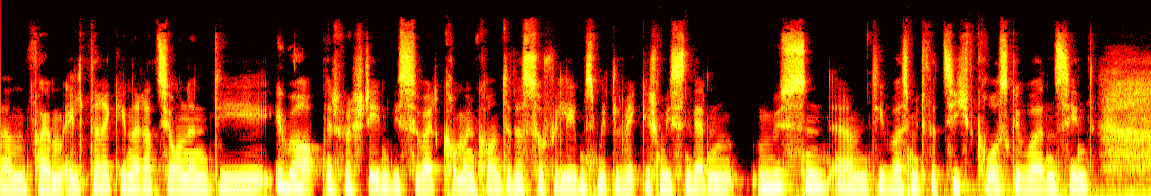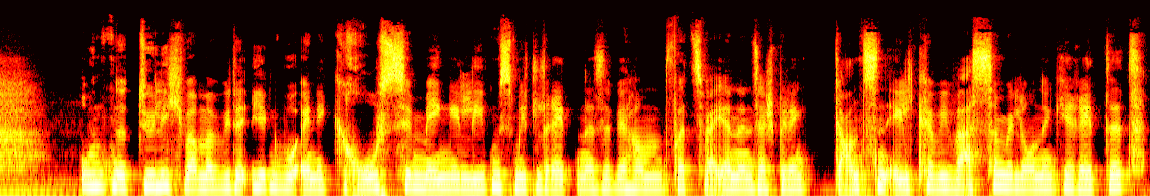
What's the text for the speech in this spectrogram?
ähm, vor allem ältere Generationen, die überhaupt nicht verstehen, wie es so weit kommen konnte, dass so viele Lebensmittel weggeschmissen werden müssen, ähm, die was mit Verzicht groß geworden sind. Und natürlich war wir wieder irgendwo eine große Menge Lebensmittel retten. Also wir haben vor zwei Jahren zum Beispiel einen ganzen LKW Wassermelonen gerettet.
